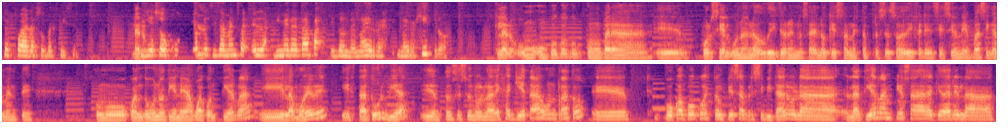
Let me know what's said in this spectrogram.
se fue a la superficie. Claro, Y eso ocurrió que- precisamente en la primera etapa, donde no hay, re- no hay registro. claro, un, un poco co- como para, eh, por si alguno de los auditores no sabe lo que son estos procesos de diferenciación, es básicamente como cuando uno tiene agua con tierra y la mueve y está turbia, y entonces uno la deja quieta un rato, eh, poco a poco esto empieza a precipitar o la, la tierra empieza a quedar en la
